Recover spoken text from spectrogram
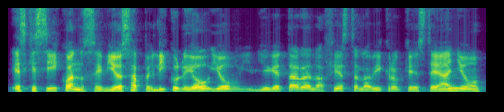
es que sí, cuando se vio esa película, yo, yo llegué tarde a la fiesta, la vi creo que este año,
